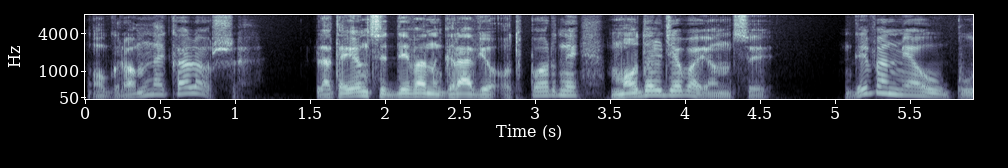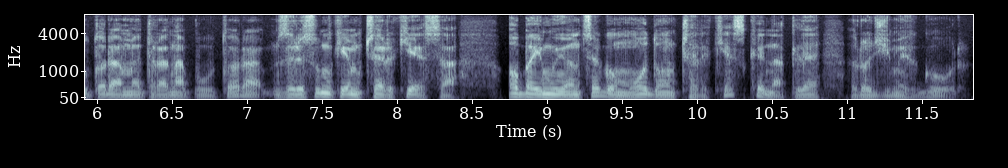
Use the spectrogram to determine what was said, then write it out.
Ogromne kalosze. Latający dywan grawio-odporny, model działający. Dywan miał półtora metra na półtora z rysunkiem czerkiesa, obejmującego młodą czerkieskę na tle rodzimych gór.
